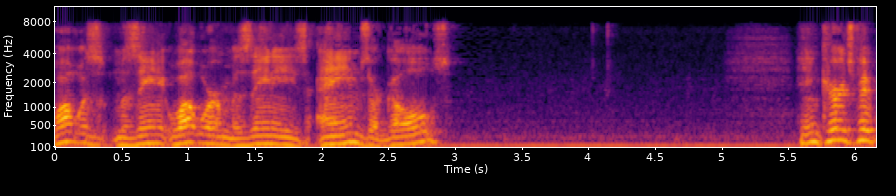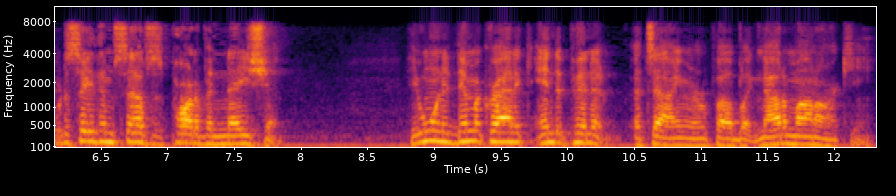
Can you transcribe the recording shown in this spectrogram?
What was Mazzini, what were Mazzini's aims or goals? He encouraged people to see themselves as part of a nation. He wanted a democratic, independent Italian republic, not a monarchy.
